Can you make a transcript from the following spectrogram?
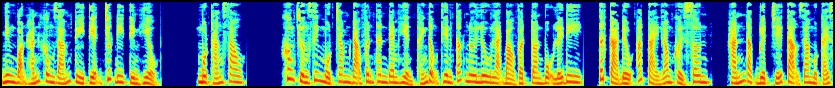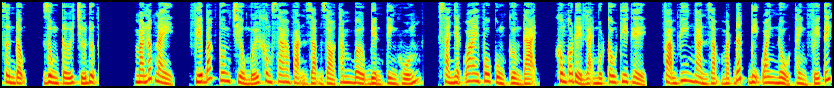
nhưng bọn hắn không dám tùy tiện trước đi tìm hiểu. Một tháng sau, không trường sinh 100 đạo phân thân đem hiển thánh động thiên các nơi lưu lại bảo vật toàn bộ lấy đi, tất cả đều áp tải long khởi sơn. Hắn đặc biệt chế tạo ra một cái sơn động dùng tới chứa đựng. Mà lúc này phía bắc vương triều mới không xa vạn dặm dò thăm bờ biển tình huống, xà nhật oai vô cùng cường đại, không có để lại một câu thi thể, phạm vi ngàn dặm mặt đất bị oanh nổ thành phế tích,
